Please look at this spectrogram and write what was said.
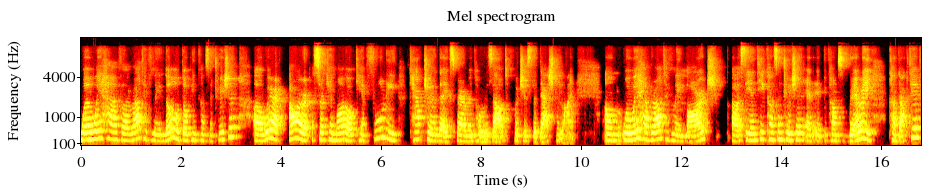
when we have a relatively low doping concentration, uh, where our circuit model can fully capture the experimental result, which is the dashed line. Um, when we have relatively large uh, CNT concentration and it becomes very conductive,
